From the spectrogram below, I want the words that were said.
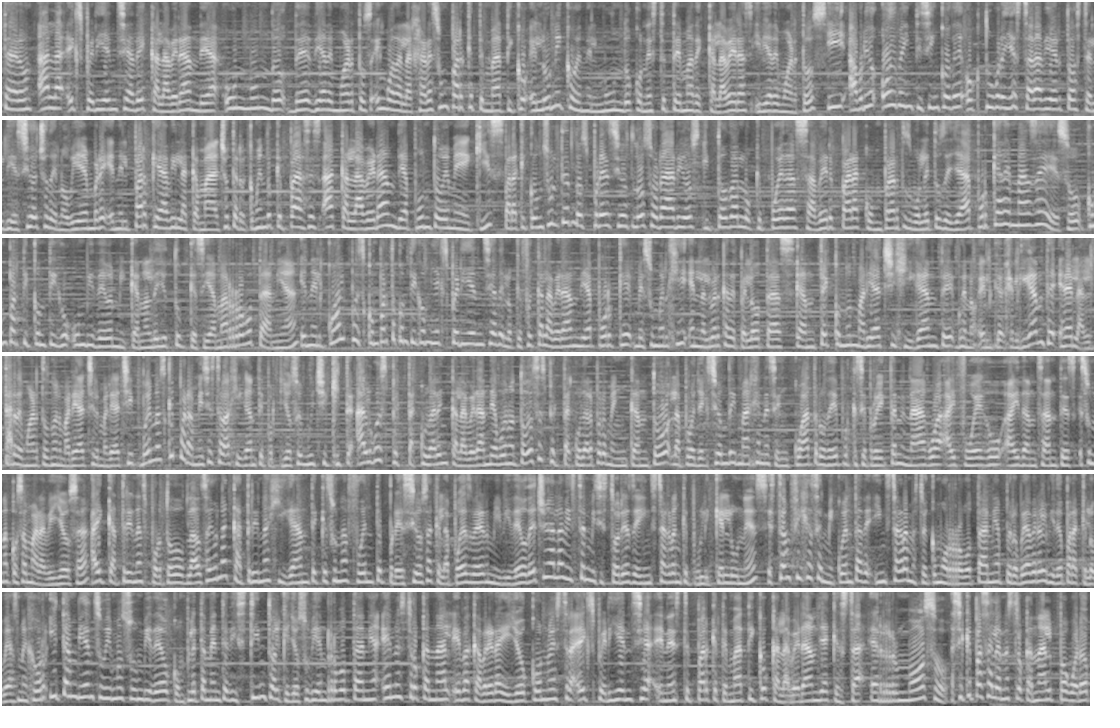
a la experiencia de Calaverandia, un mundo de Día de Muertos en Guadalajara. Es un parque temático, el único en el mundo con este tema de calaveras y Día de Muertos. Y abrió hoy 25 de octubre y estará abierto hasta el 18 de noviembre en el Parque Ávila Camacho. Te recomiendo que pases a calaverandia.mx para que consultes los precios, los horarios y todo lo que puedas saber para comprar tus boletos de ya. Porque además de eso, compartí contigo un video en mi canal de YouTube que se llama Robotania, en el cual pues comparto contigo mi experiencia de lo que fue Calaverandia porque me sumergí en la alberca de pelotas, canté con un mariachi gigante, bueno, el, el gigante era el altar de muertos, no el mariachi, el mariachi, bueno, es que para mí sí estaba gigante porque yo soy muy chiquita. Algo espectacular en Calaverandia, bueno, todo es espectacular, pero me encantó la proyección de imágenes en 4D porque se proyectan en agua, hay fuego, hay danzantes, es una cosa maravillosa. Hay catrinas por todos lados, hay una catrina gigante que es una fuente preciosa que la puedes ver en mi video. De hecho, ya la viste en mis historias de Instagram que publiqué el lunes. Están fijas en mi cuenta de Instagram, estoy como Robotania, pero voy a ver el video para que lo veas mejor. Y también subimos un video completamente distinto al que yo subí en Robotania en nuestro canal Eva Cabrera y yo con nuestra experiencia en este parque temático Calaverandia que está hermoso. Así que pásale a nuestro canal Power Up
